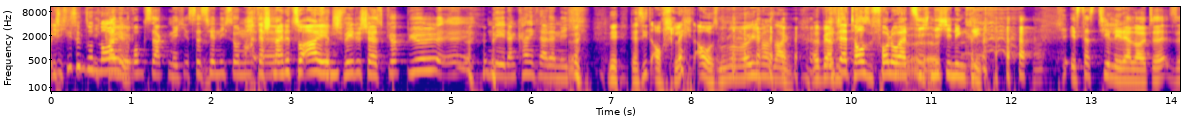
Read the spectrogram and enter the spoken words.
ich, die sind so ich kann den neu. Rucksack nicht. Ist das hier nicht so ein. Ach, der äh, schneidet so so ein. ein schwedischer Skjökbühl? Äh, nee, dann kann ich leider nicht. Nee, der sieht auch schlecht aus, muss man wirklich mal sagen. Unter 1000 Follower ziehe ich nicht in den Krieg. Ist das Tierleder, Leute? So,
